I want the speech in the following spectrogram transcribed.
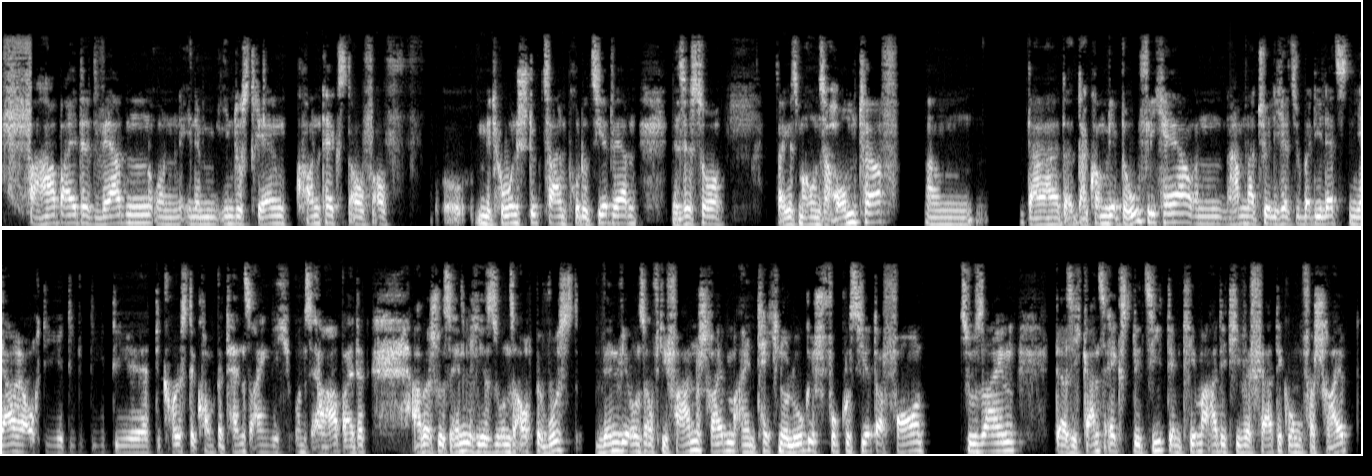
verarbeitet werden und in einem industriellen Kontext auf, auf mit hohen Stückzahlen produziert werden. Das ist so, sage ich jetzt mal, unser Home-Turf. Ähm, da, da, da kommen wir beruflich her und haben natürlich jetzt über die letzten Jahre auch die, die, die, die, die größte Kompetenz eigentlich uns erarbeitet. Aber schlussendlich ist es uns auch bewusst, wenn wir uns auf die Fahnen schreiben, ein technologisch fokussierter Fonds zu sein, der sich ganz explizit dem Thema additive Fertigung verschreibt,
